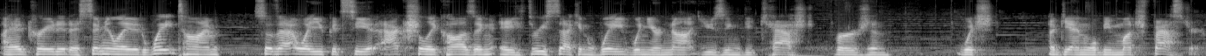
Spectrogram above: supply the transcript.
I had created a simulated wait time so that way you could see it actually causing a three second wait when you're not using the cached version, which again will be much faster.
